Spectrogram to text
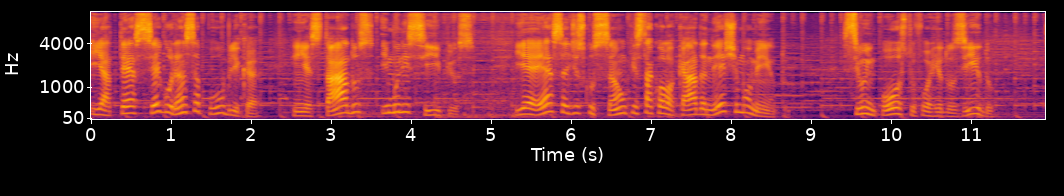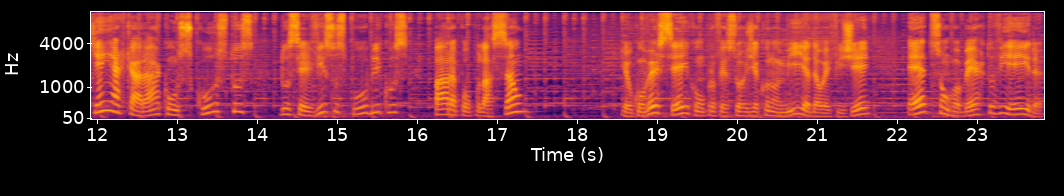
e até segurança pública em estados e municípios. E é essa discussão que está colocada neste momento. Se o imposto for reduzido, quem arcará com os custos dos serviços públicos para a população eu conversei com o professor de economia da UFG, Edson Roberto Vieira,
